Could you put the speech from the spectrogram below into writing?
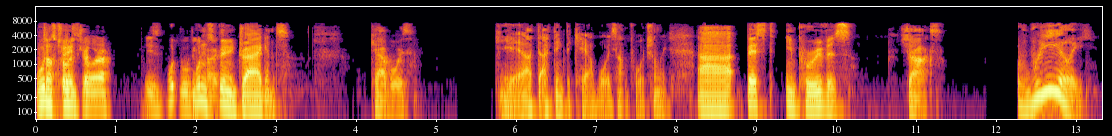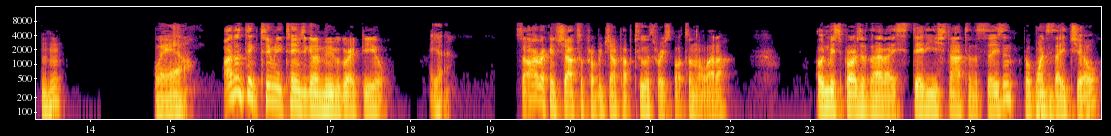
Wooden top spoon, dra- scorer is will be wooden Coates. spoon dragons. Cowboys. Yeah, I, th- I think the Cowboys, unfortunately. Uh, best improvers. Sharks. Really? Mhm. Wow. I don't think too many teams are going to move a great deal. Yeah. So I reckon Sharks will probably jump up two or three spots on the ladder. I wouldn't be surprised if they have a steady start to the season, but once Mhm. they gel,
